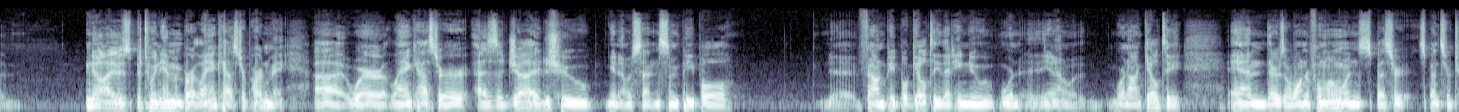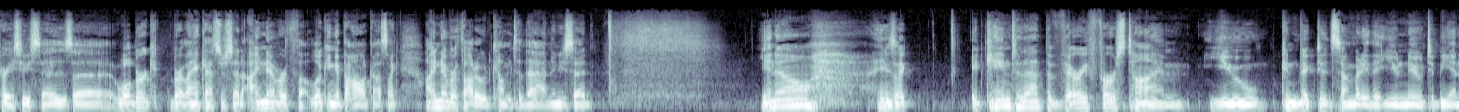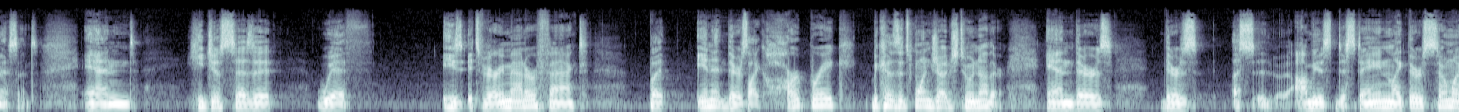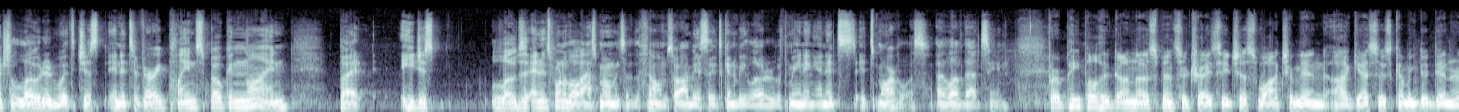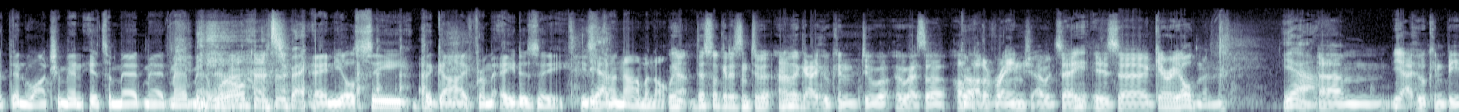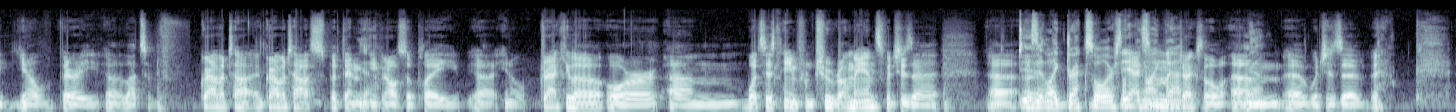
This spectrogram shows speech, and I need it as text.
no, it was between him and Burt Lancaster. Pardon me, uh, where Lancaster, as a judge who you know sentenced some people found people guilty that he knew were you know were not guilty. And there's a wonderful moment when Spencer Spencer Tracy says, uh, "Well, Burt, Burt Lancaster said, I never thought, looking at the Holocaust, like I never thought it would come to that." And he said, "You know," he's like, "It came to that the very first time you convicted somebody that you knew to be innocent," and he just says it with he's it's very matter of fact, in it there's like heartbreak because it's one judge to another, and there's there's obvious disdain. Like there's so much loaded with just, and it's a very plain spoken line, but he just loads, and it's one of the last moments of the film, so obviously it's going to be loaded with meaning, and it's it's marvelous. I love that scene. For people who don't know Spencer Tracy, just watch him in uh, Guess Who's Coming to Dinner, then watch him in It's a Mad, Mad, Mad, Mad World. That's right. And you'll see the guy from A to Z. He's Yeah. phenomenal. We, this will get us into another guy who can do who has a, a Sure. lot of range. I would say is uh, Gary Oldman. Yeah, Um, Yeah, who can be you know very uh, lots of gravitas, gravitas, but then he can also play uh, you know Dracula or um, what's his name from True Romance, which is a uh, is it like Drexl or something yeah something like like? Drexl, um, uh, which is a.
